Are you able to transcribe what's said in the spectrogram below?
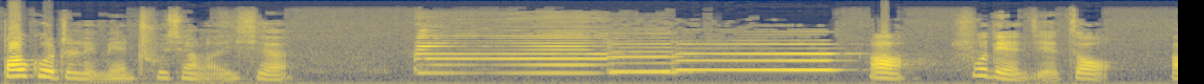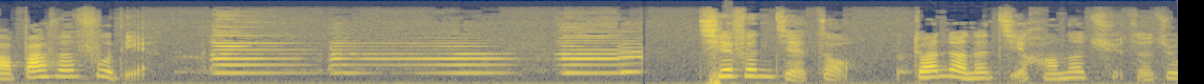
包括这里面出现了一些。啊，附点节奏啊，八分附点，切分节奏，短短的几行的曲子就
